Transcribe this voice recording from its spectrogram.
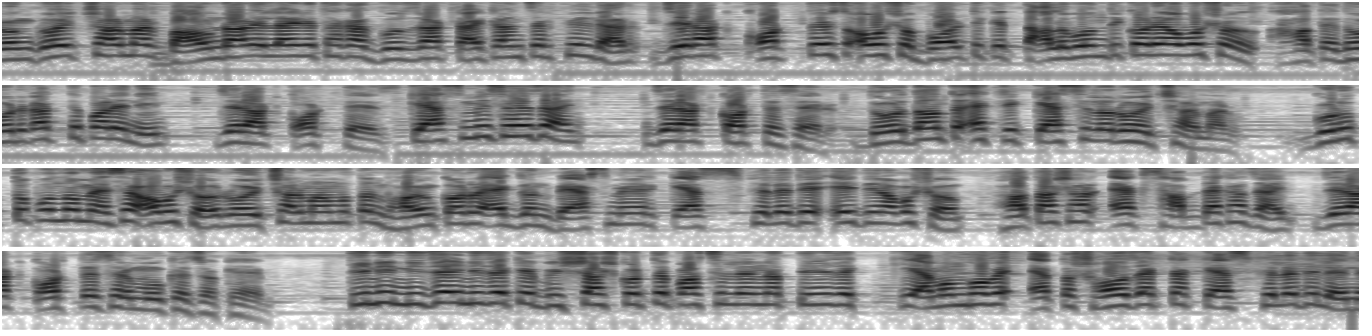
এবং রোহিত শর্মার বাউন্ডারি লাইনে থাকা গুজরাট টাইটান্সের ফিল্ডার জেরাট কর্তেজ অবশ্য বলটিকে তালুবন্দি করে অবশ্য হাতে ধরে রাখতে পারেনি জেরাট কর্তেজ। ক্যাচ মিস হয়ে যায় জেরাট কর্তেসের। দুর্দান্ত একটি ক্যাচ ছিল রোহিত শর্মার। গুরুত্বপূর্ণ ম্যাচে অবশ্য রোহিত শর্মার মতন ভয়ঙ্কর একজন ব্যাটসম্যানের ক্যাচ ফেলে দিয়ে এই দিন অবশ্য হতাশার এক ছাপ দেখা যায় জেরাট কর্তেসের মুখে চোখে। তিনি নিজেই নিজেকে বিশ্বাস করতে পারছিলেন না, তিনি যে কেমনভাবে এত সহজ একটা ক্যাচ ফেলে দিলেন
